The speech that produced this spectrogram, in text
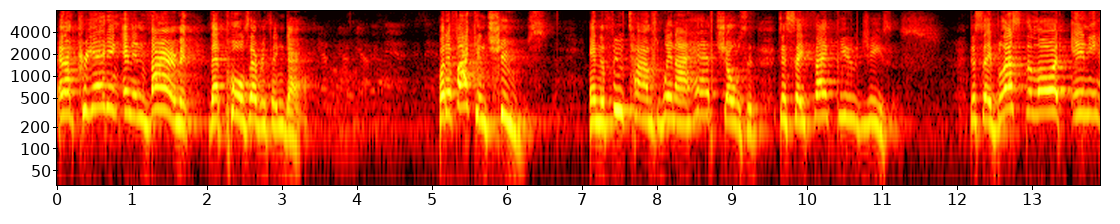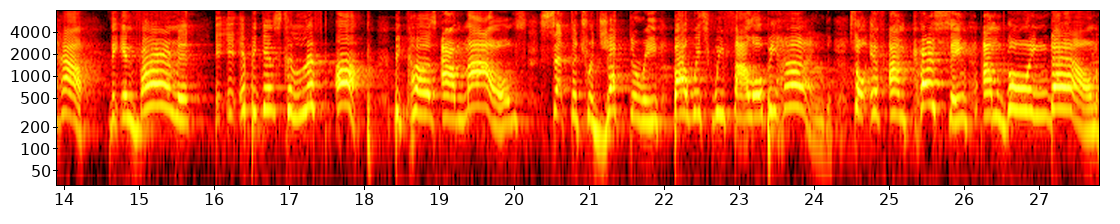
and I'm creating an environment that pulls everything down. But if I can choose, and the few times when I have chosen to say, Thank you, Jesus, to say, Bless the Lord anyhow, the environment, it, it begins to lift up because our mouths set the trajectory by which we follow behind. So if I'm cursing, I'm going down.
